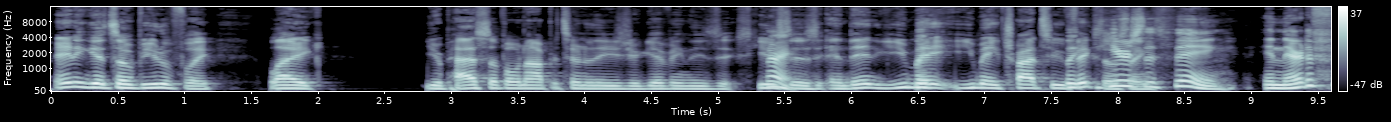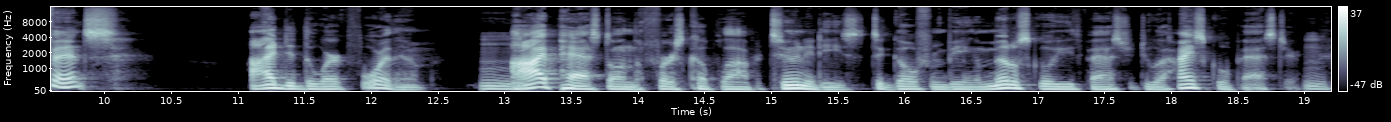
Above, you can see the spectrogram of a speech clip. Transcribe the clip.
painting it so beautifully. Like you're passive on opportunities, you're giving these excuses, and then you But- may you may try to But fix those here's things. the thing in their defense, I did the work for them. Mm, I passed on the first couple opportunities to go from being a middle school youth pastor to a high school pastor. Mm.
